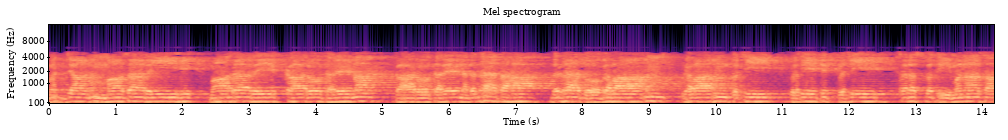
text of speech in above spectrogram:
मज्जानम् मासारैः। मासारैः कारोतरेण कारोतरेण दधातः। दधातो गवाम् गवाम् त्वची त्वचीति त्वची। सरस्वती मनसा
